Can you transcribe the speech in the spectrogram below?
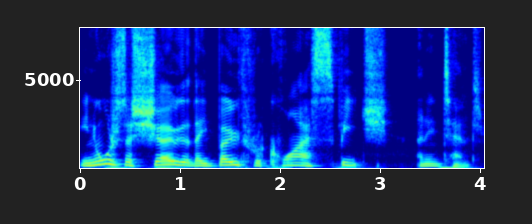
in order to show that they both require speech and intent.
